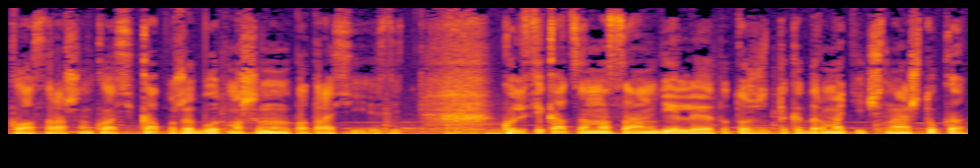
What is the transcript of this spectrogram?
класс Russian Classic Cup, уже будут машины по трассе ездить. Квалификация на самом деле это тоже такая драматичная штука.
